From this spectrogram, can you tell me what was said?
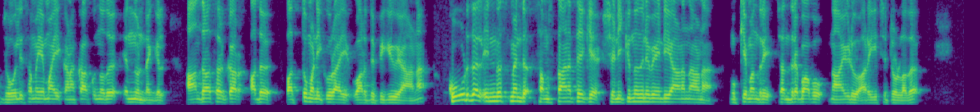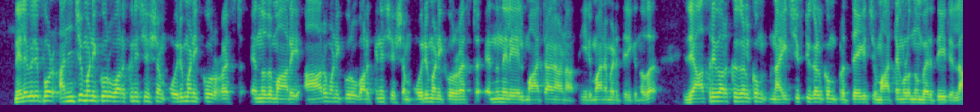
ജോലി സമയമായി കണക്കാക്കുന്നത് എന്നുണ്ടെങ്കിൽ ആന്ധ്ര സർക്കാർ അത് പത്തു മണിക്കൂറായി വർദ്ധിപ്പിക്കുകയാണ്. കൂടുതൽ ഇൻവെസ്റ്റ്മെന്റ് സംസ്ഥാനത്തേക്ക് ക്ഷണിക്കുന്നതിന് വേണ്ടിയാണെന്നാണ് മുഖ്യമന്ത്രി ചന്ദ്രബാബു നായിഡു അറിയിച്ചിട്ടുള്ളത്. നിലവിലിപ്പോൾ അഞ്ചു മണിക്കൂർ വർക്കിന് ശേഷം ഒരു മണിക്കൂർ റെസ്റ്റ് എന്നത് മാറി ആറു മണിക്കൂർ വർക്കിന് ശേഷം ഒരു മണിക്കൂർ റെസ്റ്റ് എന്ന നിലയിൽ മാറ്റാനാണ് തീരുമാനമെടുത്തിരിക്കുന്നത്. രാത്രി വർക്കുകൾക്കും നൈറ്റ് ഷിഫ്റ്റുകൾക്കും പ്രത്യേകിച്ച് മാറ്റങ്ങളൊന്നും വരുത്തിയിട്ടില്ല.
